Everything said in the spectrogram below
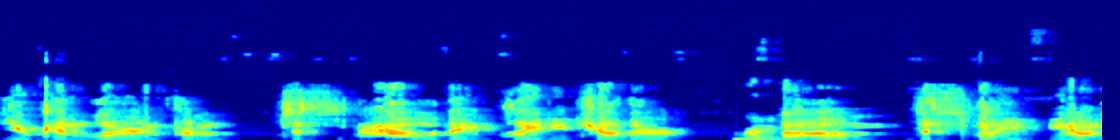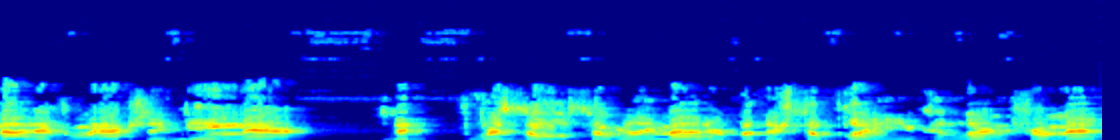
you can learn from just how they played each other Right. Um, despite you know not everyone actually being there, the results don't really matter, but there's still plenty you can learn from it.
